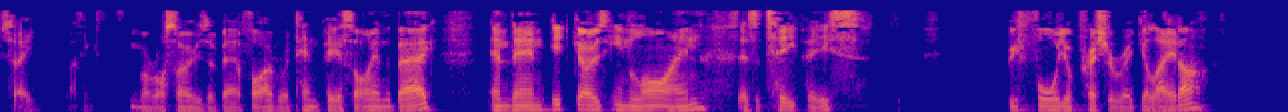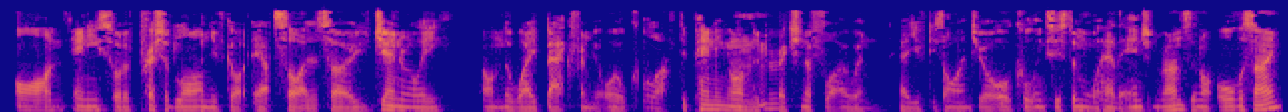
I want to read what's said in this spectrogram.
say, I think Moroso is about five or ten psi in the bag, and then it goes in line as a T piece before your pressure regulator on any sort of pressured line you've got outside. So generally on the way back from your oil cooler, depending on the Mhm. direction of flow and how you've designed your oil cooling system or how the engine runs. They're not all the same.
